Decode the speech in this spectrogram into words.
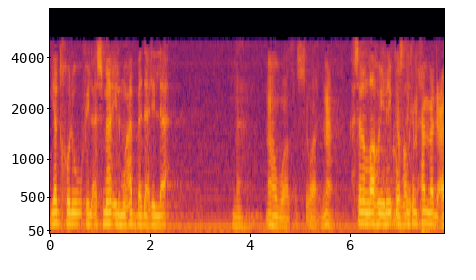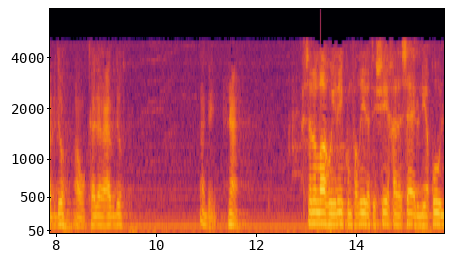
يدخل في الأسماء المعبدة لله؟ ما ما هو واضح السؤال. نعم. أحسن الله إليكم قصدك محمد عبده أو كذا عبده. ما أدري. نعم. أحسن الله إليكم فضيلة الشيخ هذا سائل يقول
